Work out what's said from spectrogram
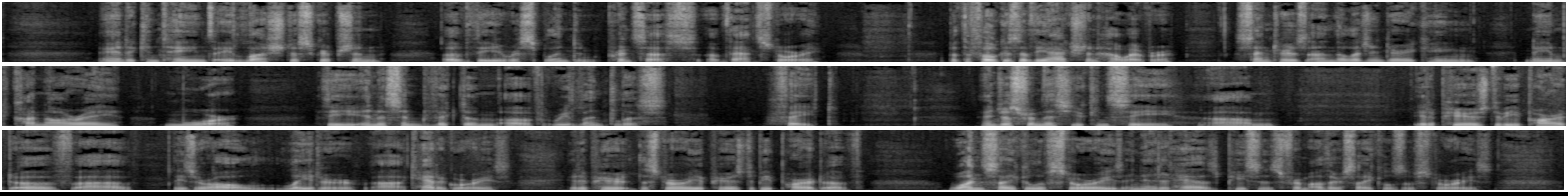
and it contains a lush description of the resplendent princess of that story. But the focus of the action, however, centers on the legendary king named Conaire Mór, the innocent victim of relentless fate. And just from this, you can see um, it appears to be part of. Uh, these are all later uh, categories. It appear the story appears to be part of one cycle of stories, and yet it has pieces from other cycles of stories.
